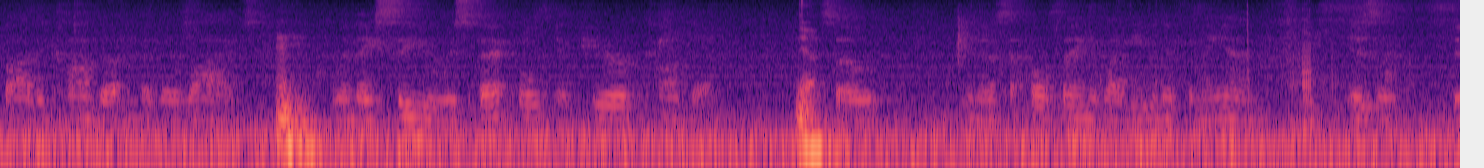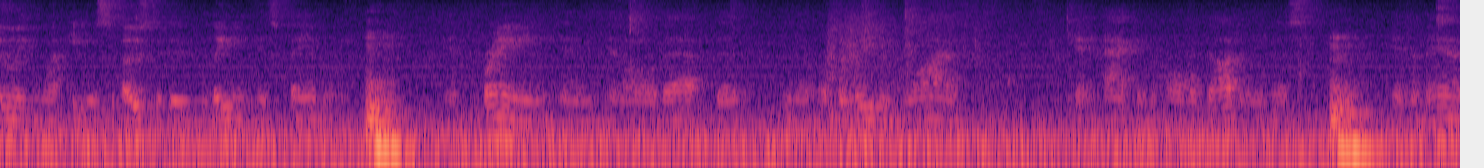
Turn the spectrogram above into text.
by the conduct of their wives, Mm-hmm. when they see your respectful and pure conduct. Yeah. So, you know, it's that whole thing of like, even if the man isn't doing what he was supposed to do, leading his family Mm-hmm. and praying and, and all of that, that, you know, a believing wife can act in all godliness. Mm-hmm. And the man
